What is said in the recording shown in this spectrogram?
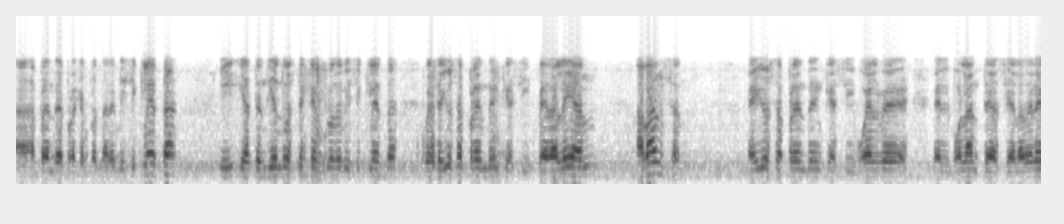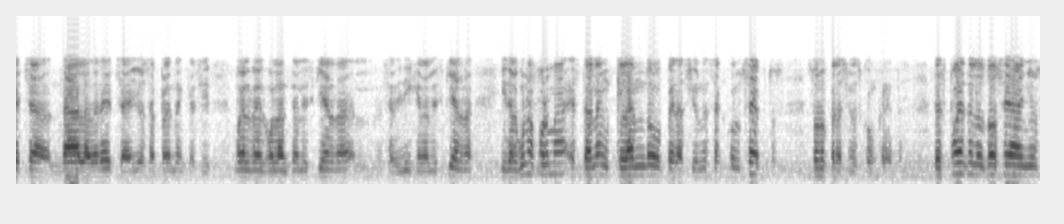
a aprender, por ejemplo, a andar en bicicleta y, y atendiendo este ejemplo de bicicleta, pues ellos aprenden que si pedalean, avanzan. Ellos aprenden que si vuelve el volante hacia la derecha, da a la derecha. Ellos aprenden que si vuelve el volante a la izquierda, se dirigen a la izquierda. Y de alguna forma están anclando operaciones a conceptos. Son operaciones concretas. Después de los 12 años,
